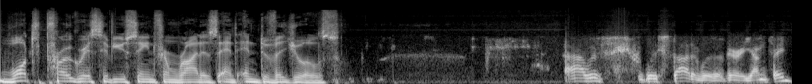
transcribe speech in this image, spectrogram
what progress have you seen from riders and individuals? Uh, we've we started with a very young team.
